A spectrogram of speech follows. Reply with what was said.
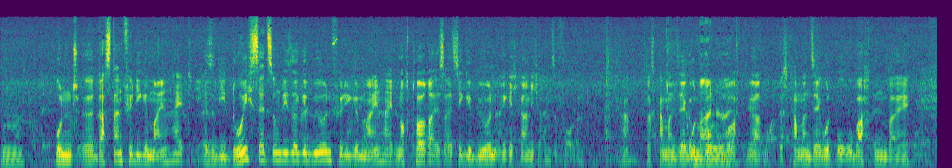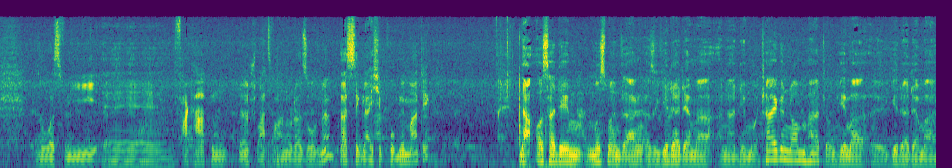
Mhm. Und äh, das dann für die Gemeinheit, also die Durchsetzung dieser Gebühren für die Gemeinheit noch teurer ist, als die Gebühren eigentlich gar nicht einzufordern. Ja, das kann man sehr gut beobachten. Ja, das kann man sehr gut beobachten bei sowas wie äh, Fahrkarten, ne, Schwarzfahren oder so. Ne? Das ist die gleiche Problematik. Na, außerdem muss man sagen, also jeder, der mal an einer Demo teilgenommen hat und jeder, äh, jeder der mal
